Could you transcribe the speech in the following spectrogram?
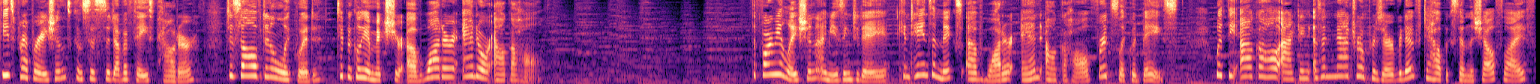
These preparations consisted of a face powder, dissolved in a liquid, typically a mixture of water and or alcohol. The formulation I'm using today contains a mix of water and alcohol for its liquid base, with the alcohol acting as a natural preservative to help extend the shelf life,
